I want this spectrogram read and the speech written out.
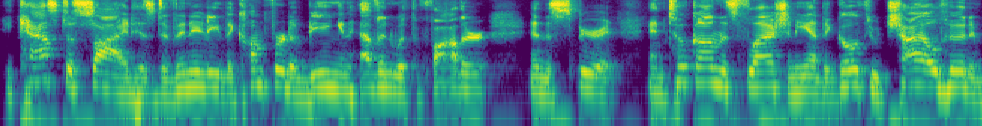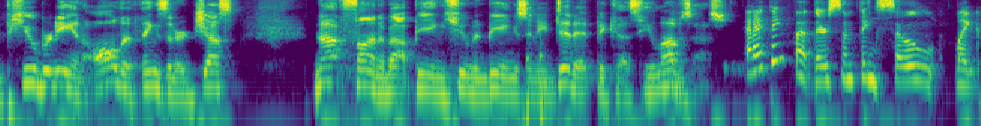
he cast aside his divinity, the comfort of being in heaven with the Father and the Spirit, and took on this flesh. And he had to go through childhood and puberty and all the things that are just not fun about being human beings. And he did it because he loves us. And I think that there's something so like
